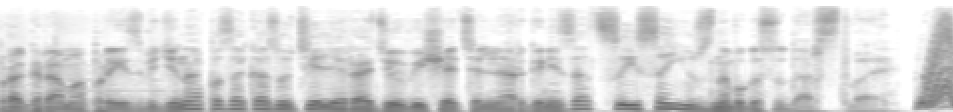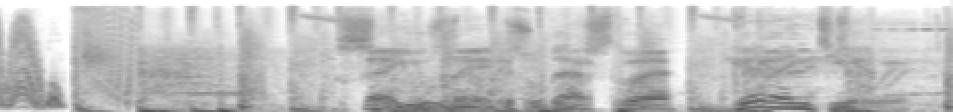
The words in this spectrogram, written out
Программа произведена по заказу телерадиовещательной организации Союзного государства. Союзное государство гарантирует.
